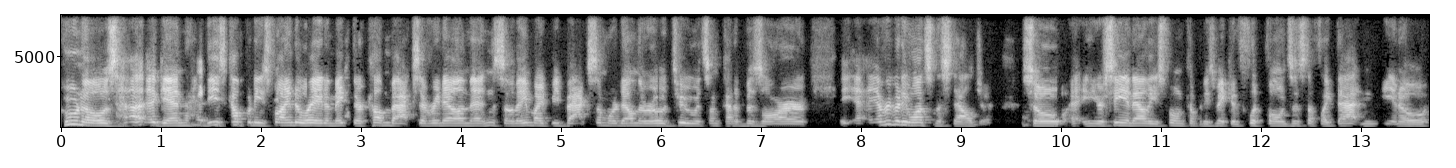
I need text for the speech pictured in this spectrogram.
who knows? Uh, again, these companies find a way to make their comebacks every now and then, so they might be back somewhere down the road too with some kind of bizarre. Everybody wants nostalgia, so uh, you're seeing now these phone companies making flip phones and stuff like that, and you know,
